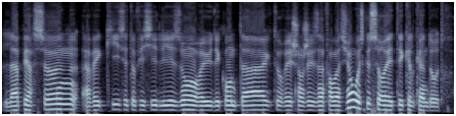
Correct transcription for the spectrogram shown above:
la personne avec qui cet officier de liaison aurait eu des contacts, aurait échangé des informations, ou est-ce que ça aurait été quelqu'un d'autre?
